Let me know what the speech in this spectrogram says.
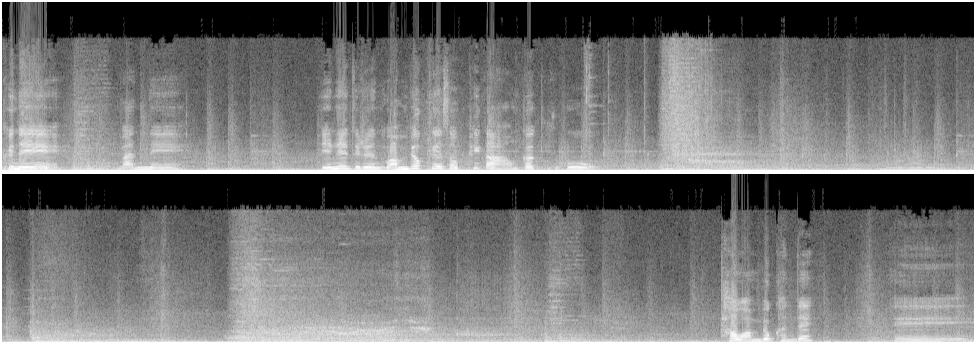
그네 맞네 얘네들은 완벽해서 피가 안 깎이고 다 완벽한데? 에이.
